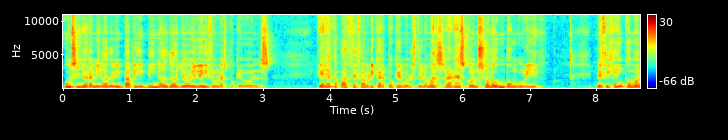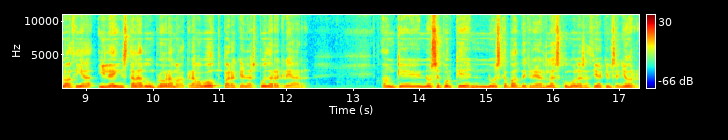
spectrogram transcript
un señor amigo de mi papi vino al dojo y le hizo unas Pokéballs. Era capaz de fabricar Pokéballs de lo más raras con solo un Bonguri. Me fijé en cómo lo hacía y le he instalado un programa Cramobot para que las pueda recrear. Aunque no sé por qué no es capaz de crearlas como las hacía aquí el señor.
